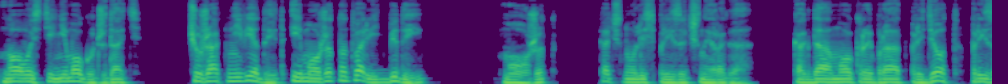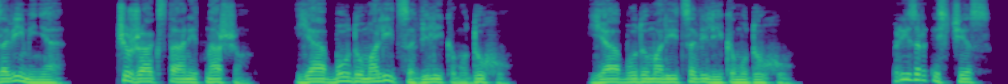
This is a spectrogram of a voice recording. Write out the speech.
Новости не могут ждать чужак не ведает и может натворить беды. Может, качнулись призрачные рога. Когда мокрый брат придет, призови меня. Чужак станет нашим. Я буду молиться великому духу. Я буду молиться великому духу. Призрак исчез,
